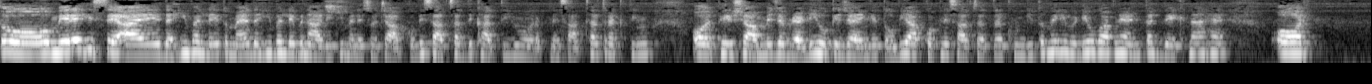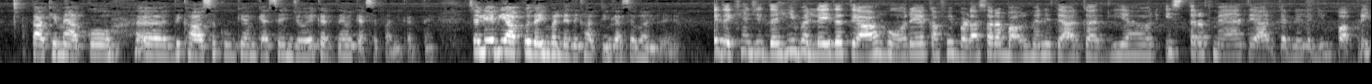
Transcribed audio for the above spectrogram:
तो मेरे हिस्से आए दही भल्ले। तो मैं दही भल्ले बना रही थी। मैंने सोचा आपको भी साथ साथ दिखाती हूँ और अपने साथ साथ रखती हूँ। और फिर शाम में जब रेडी होके जाएँगे तो भी आपको अपने साथ साथ रखूँगी। तो मेरी वीडियो को आपने एंड तक देखना है। और ताकि मैं आपको दिखा सकूँ कि हम कैसे एंजॉय करते हैं और कैसे फन करते हैं। चलिए अभी आपको दही भल्ले दिखाती हूँ कैसे बन रहे हैं। ये देखें जी, दही भल्ले इधर तैयार हो रहे हैं। काफ़ी बड़ा सारा बाउल मैंने तैयार कर लिया है और इस तरफ़ मैं तैयार करने लगी हूँ पापड़ी।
